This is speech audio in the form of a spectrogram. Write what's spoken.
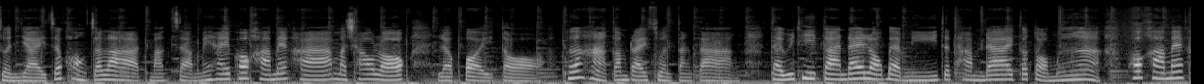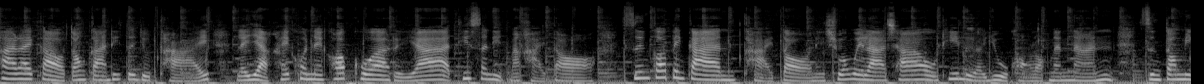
ส่วนใหญ่เจ้าของตลาดมักจะไม่ให้พ่อค้าแม่ค้ามาเช่าล็อก แล้วปล่อยต่อ เพื่อหากำไรส่วนต่างๆ แต่วิธีการได้ล็อกแบบนี้จะทำได้ก็ต่อเมื่อ พ่อค้าแม่ค้ารายเก่าต้องการที่จะหยุดขาย และอยากให้คนในครอบครัวหรือญาติที่สนิทมาขายต่อ ซึ่งก็เป็นการขายต่อในช่วงเวลาเช่าที่เหลืออยู่ของล็อกนั้นๆ ซึ่งต้องมี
